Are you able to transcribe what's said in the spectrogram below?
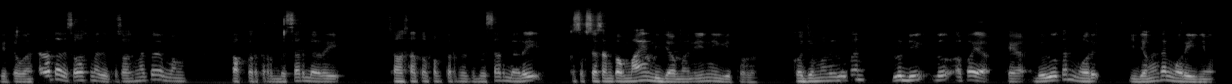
Gitu kan. Karena tuh ada sosmed gitu. Sosmed tuh emang faktor terbesar dari salah satu faktor terbesar dari kesuksesan pemain di zaman ini gitu loh. Kalau zaman dulu kan lu di lu apa ya kayak dulu kan Mori ya jangan kan Mourinho.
